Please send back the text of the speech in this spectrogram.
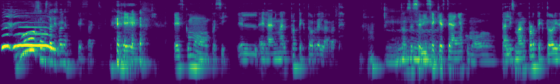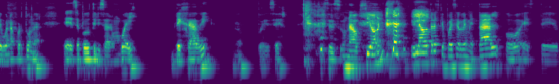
Uh, somos talismanes. Exacto. Eh, es como, pues sí, el, el animal protector de la rata. Entonces se dice Mm. que este año como talismán protector y de buena fortuna eh, se puede utilizar un buey de jade, ¿no? Puede ser. Esa es una opción. Y la otra es que puede ser de metal o este,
